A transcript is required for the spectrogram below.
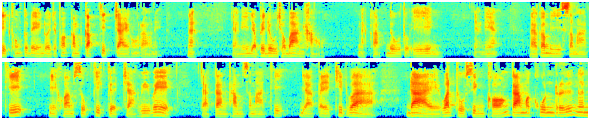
จิตของตัวเอง โดยเฉพาะกำกับจิตใจของเราเนี่ยนะอย่างนี้อย่าไปดูชาวบ้านเขานะครับ ดูตัวเอง อย่างนี้ แล้วก็มีสมาธิมีความสุขที่เกิดจากวิเวก จากการทำสมาธิ อย่าไปคิดว่าได้วัตถุสิ่งของกรรมคุณหรือเงิน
